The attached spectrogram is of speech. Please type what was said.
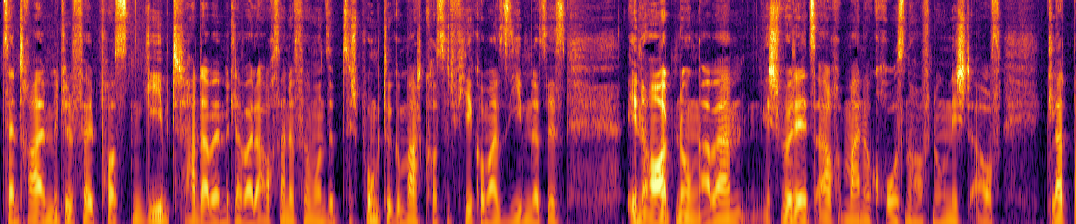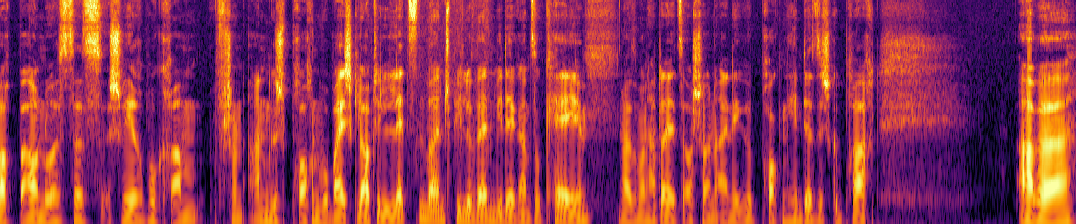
zentralen Mittelfeldposten gibt, hat aber mittlerweile auch seine 75 Punkte gemacht, kostet 4,7. Das ist in Ordnung, aber ich würde jetzt auch meine großen Hoffnungen nicht auf Gladbach bauen. Du hast das schwere Programm schon angesprochen, wobei ich glaube, die letzten beiden Spiele werden wieder ganz okay. Also man hat da jetzt auch schon einige Brocken hinter sich gebracht. Aber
